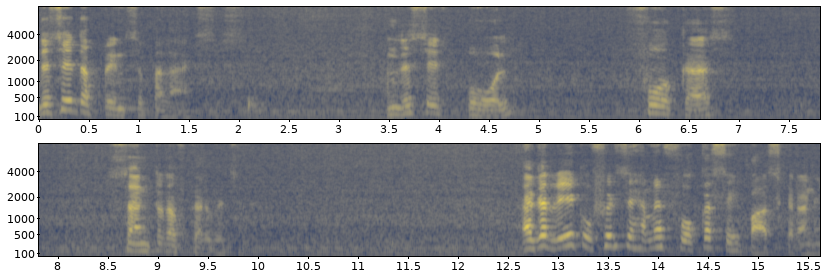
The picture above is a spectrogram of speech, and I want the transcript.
This is the principal axis and this is pole focus centre of curvature अगर रे को फिर से हमें फोकस से ही पास कराने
